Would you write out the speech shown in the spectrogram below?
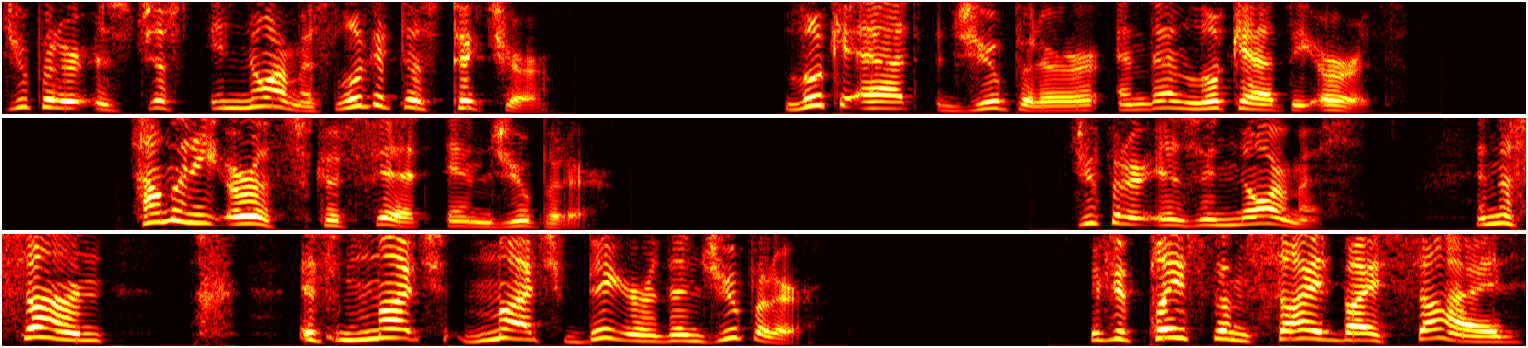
Jupiter is just enormous. Look at this picture. Look at Jupiter and then look at the Earth. How many Earths could fit in Jupiter? Jupiter is enormous. And the Sun is much, much bigger than Jupiter. If you place them side by side,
